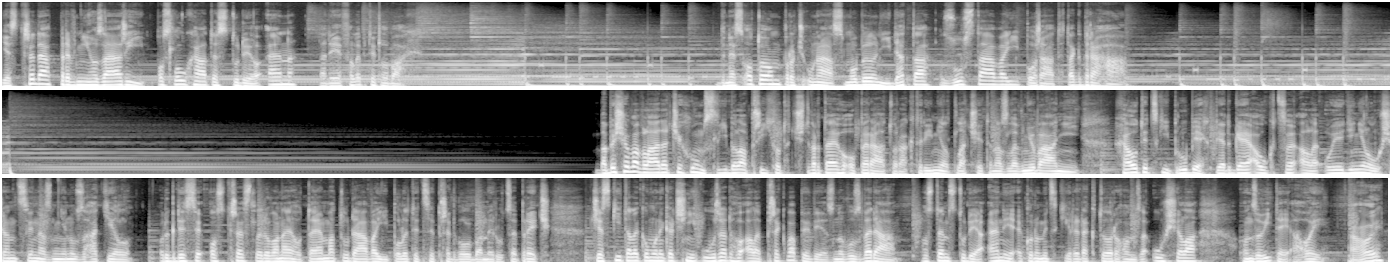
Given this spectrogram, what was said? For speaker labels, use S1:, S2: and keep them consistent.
S1: Je středa 1. září, posloucháte Studio N, tady je Filip Titlbach. Dnes o tom, proč u nás mobilní data zůstávají pořád tak drahá. Babišova vláda Čechům slíbila příchod čtvrtého operátora, který měl tlačit na zlevňování. Chaotický průběh 5G aukce ale ojedinělou šanci na změnu zhatil. Od kdysi ostře sledovaného tématu dávají politici před volbami ruce pryč. Český telekomunikační úřad ho ale překvapivě znovu zvedá. Hostem studia N je ekonomický redaktor Honza Úšela. Honzo, vítej, ahoj.
S2: Ahoj.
